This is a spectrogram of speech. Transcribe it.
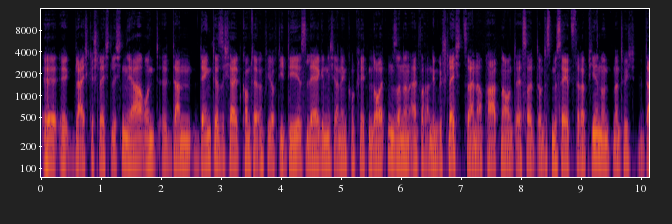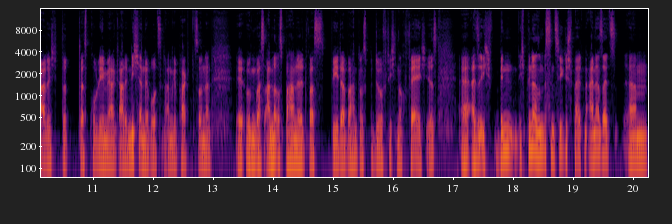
äh, äh, gleichgeschlechtlichen, ja, und äh, dann denkt er sich halt, kommt er irgendwie auf die Idee, es läge nicht an den konkreten Leuten, sondern einfach an dem Geschlecht seiner Partner und deshalb, und das müsse er jetzt therapieren und natürlich dadurch wird das Problem ja gerade nicht an der Wurzel angepackt, sondern äh, irgendwas anderes behandelt, was weder behandlungsbedürftig noch fähig ist. Also ich bin, ich bin da so ein bisschen zwiegespalten. Einerseits ähm,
